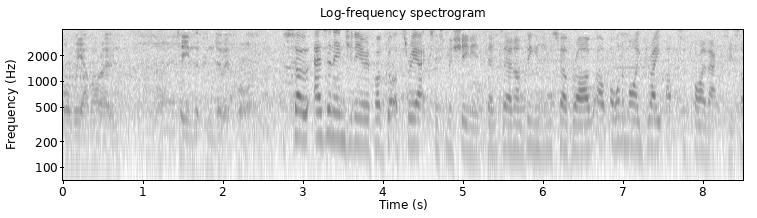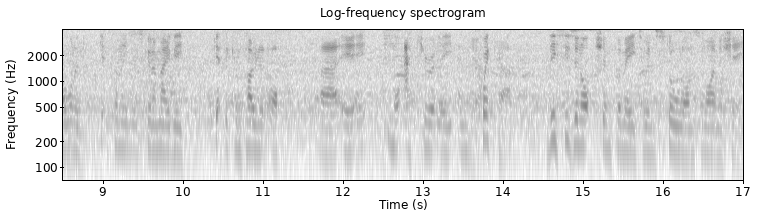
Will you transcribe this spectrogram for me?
or we have our own uh, team that can do it for them. So, as an engineer, if I've got a three-axis machining centre and I'm thinking to myself, right, I, I want to migrate up to five-axis, I want to get something that's going to maybe get the component off uh, it, more accurately and quicker. This is an option for me to install onto my machine.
